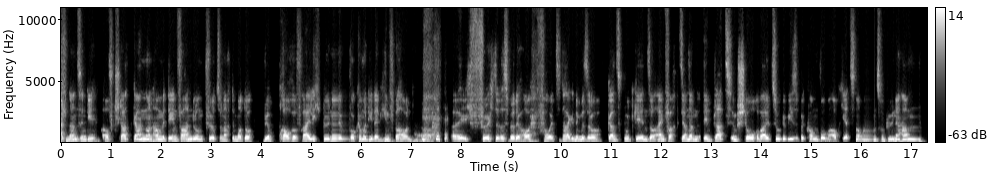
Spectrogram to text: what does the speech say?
Und dann sind die auf die Stadt gegangen und haben mit denen Verhandlungen geführt, so nach dem Motto, wir brauchen Freilichtbühne, wo können wir die denn hinbauen? Äh, ich fürchte, das würde heutzutage nicht mehr so ganz gut gehen. So einfach. Sie haben dann den Platz im Storewald zugewiesen bekommen, wo wir auch jetzt noch unsere Bühne haben.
